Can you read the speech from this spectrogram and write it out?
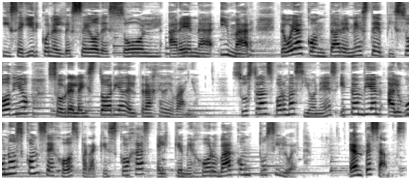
y seguir con el deseo de sol, arena y mar, te voy a contar en este episodio sobre la historia del traje de baño, sus transformaciones y también algunos consejos para que escojas el que mejor va con tu silueta. Empezamos.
